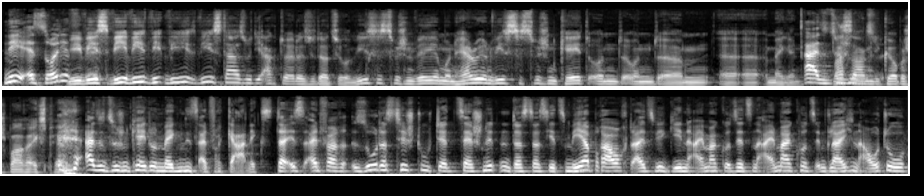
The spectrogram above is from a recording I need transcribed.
Nee, es soll jetzt. Wie, wie, ist, wie, wie, wie, wie ist da so die aktuelle Situation? Wie ist es zwischen William und Harry und wie ist es zwischen Kate und, und ähm, äh, äh, Meghan? Also Was sagen die Körpersprache-Experten? Also zwischen Kate und Meghan ist einfach gar nichts. Da ist einfach so das Tischtuch der zerschnitten, dass das jetzt mehr braucht, als wir gehen einmal kurz, sitzen einmal kurz im gleichen Auto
